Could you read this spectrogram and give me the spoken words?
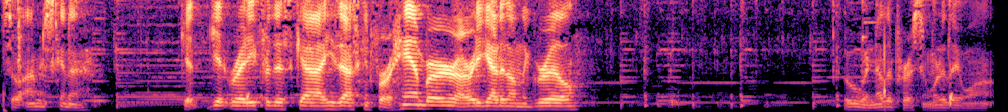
So I'm just gonna get get ready for this guy. He's asking for a hamburger. I already got it on the grill. Ooh, another person. What do they want?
